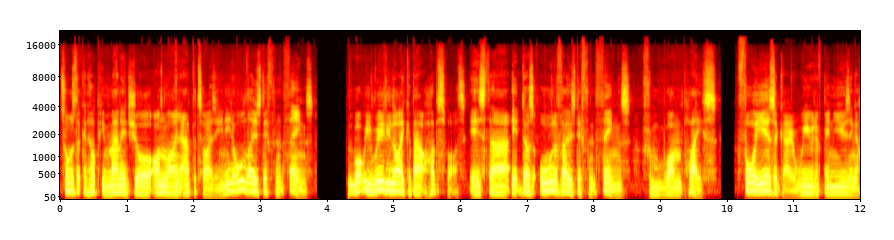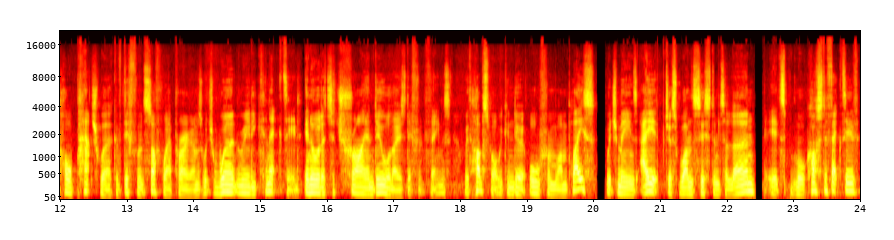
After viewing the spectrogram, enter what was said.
tools that can help you manage your online advertising. You need all those different things. What we really like about HubSpot is that it does all of those different things from one place. Four years ago, we would have been using a whole patchwork of different software programs which weren't really connected in order to try and do all those different things. With HubSpot, we can do it all from one place, which means A, it's just one system to learn, it's more cost effective,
